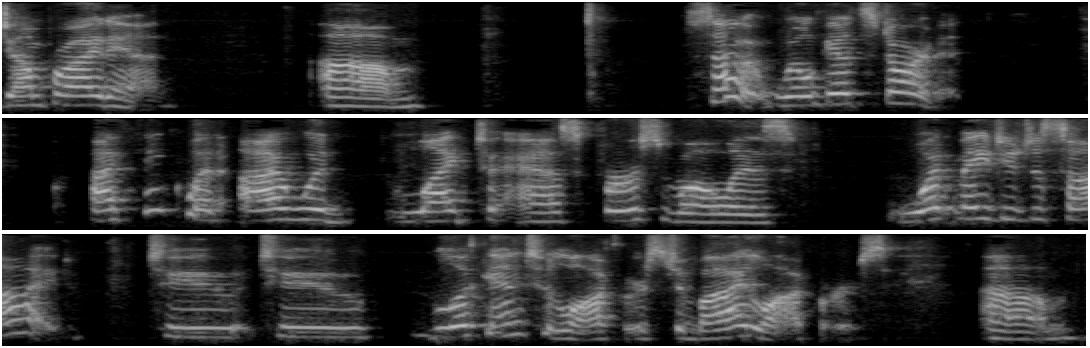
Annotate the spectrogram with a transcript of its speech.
jump right in. Um, so we'll get started. I think what I would like to ask first of all is what made you decide to to look into lockers, to buy lockers, um,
